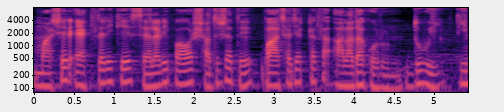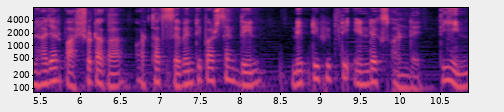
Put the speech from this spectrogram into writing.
মাসের এক তারিখে স্যালারি পাওয়ার সাথে সাথে পাঁচ হাজার টাকা আলাদা করুন। দুই, তিন হাজার পাঁচশো টাকা, অর্থাৎ সেভেন্টি পার্সেন্ট দিন নিফটি ফিফটি ইন্ডেক্স ফান্ডে তিন,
